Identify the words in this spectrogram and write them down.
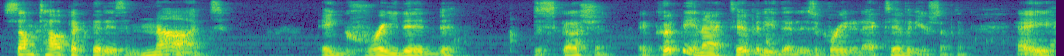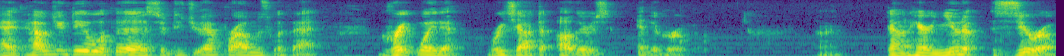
some topic that is not a graded discussion. It could be an activity that is a graded activity or something. Hey, how'd you deal with this? Or did you have problems with that? Great way to reach out to others in the group. Down here in Unit 0,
